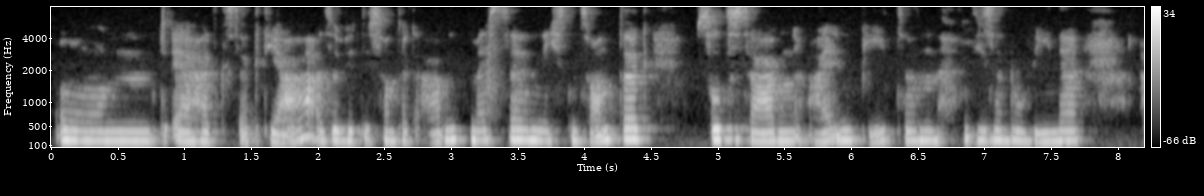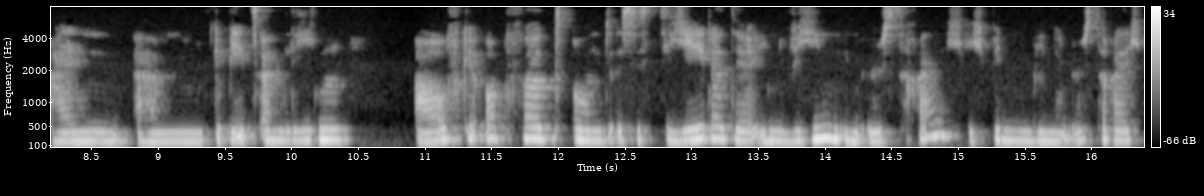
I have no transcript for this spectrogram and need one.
Und er hat gesagt, ja, also wird die Sonntagabendmesse nächsten Sonntag sozusagen allen Betern dieser Novene, allen ähm, Gebetsanliegen aufgeopfert und es ist jeder, der in Wien in Österreich, ich bin in Wien in Österreich,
